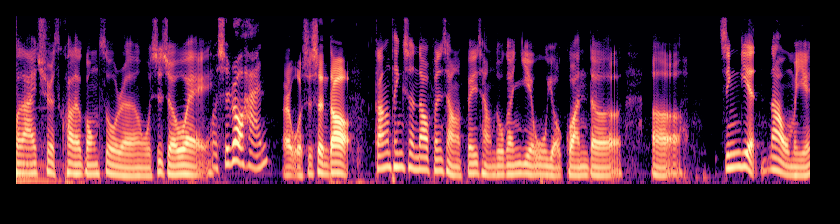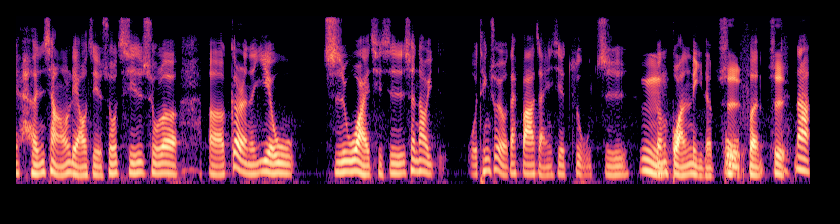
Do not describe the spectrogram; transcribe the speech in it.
回来，Cheers 快乐工作人，我是哲伟，我是若涵，哎，我是圣道。刚刚听圣道分享了非常多跟业务有关的呃经验，那我们也很想要了解说，其实除了呃个人的业务之外，其实圣道我听说有在发展一些组织跟管理的部分。嗯、是，是那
